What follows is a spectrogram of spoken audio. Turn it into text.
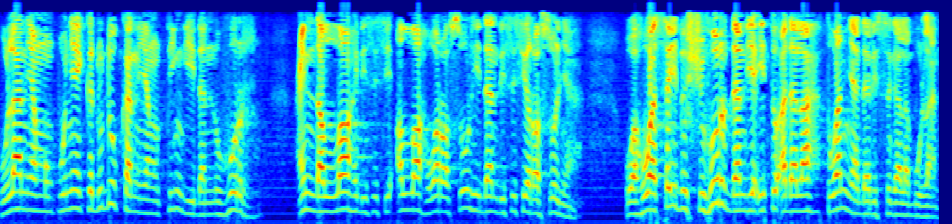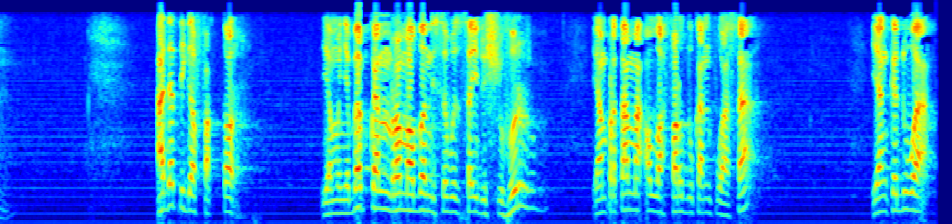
bulan yang mempunyai kedudukan yang tinggi dan luhur. Indallah di sisi Allah wa rasulih dan di sisi rasulnya. Wa huwa sayyidus syuhur dan dia itu adalah tuannya dari segala bulan. Ada tiga faktor yang menyebabkan Ramadan disebut sayyidus syuhur. Yang pertama Allah fardukan puasa. Yang kedua,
